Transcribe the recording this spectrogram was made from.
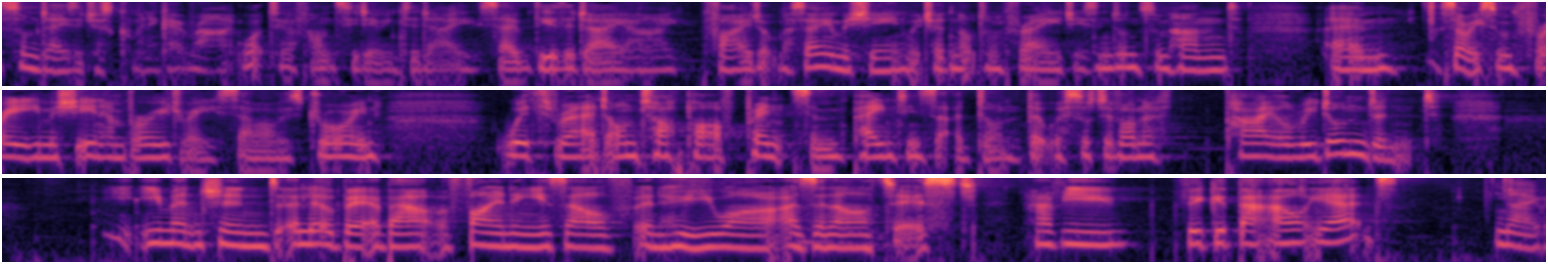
some days I just come in and go, right, what do I fancy doing today? So the other day I fired up my sewing machine, which I'd not done for ages, and done some hand, um, sorry, some free machine embroidery. So I was drawing with thread on top of prints and paintings that I'd done that were sort of on a pile redundant. You mentioned a little bit about finding yourself and who you are as an artist. Have you figured that out yet? No,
